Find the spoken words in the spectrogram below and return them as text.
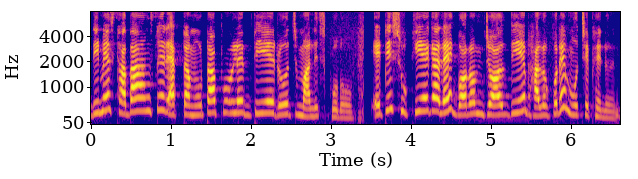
ডিমের সাদা অংশের একটা মোটা প্রলেপ দিয়ে রোজ মালিশ করুন। এটি শুকিয়ে গেলে গরম জল দিয়ে ভালো করে মুছে ফেলুন।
